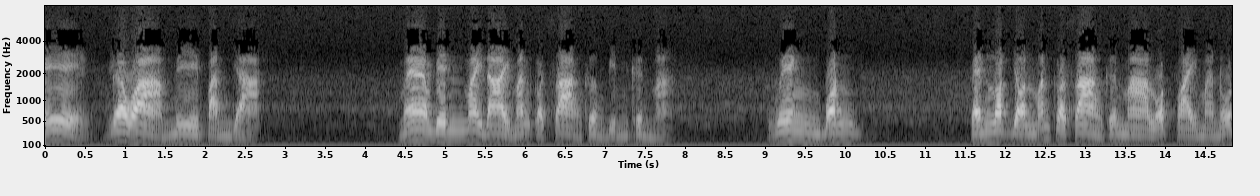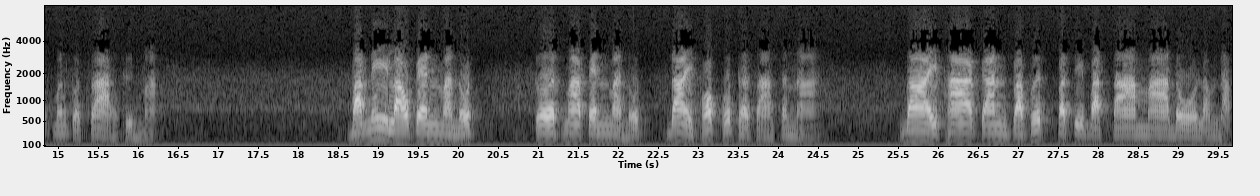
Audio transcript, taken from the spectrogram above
นี้เรียกว่ามีปัญญา แม้บินไม่ได้มันก็สร้างเครื่องบินขึ้นมา เว่งบน เป็นรถยนต์มันก็สร้างขึ้นมารถไฟมนุษย์มันก็สร้างขึ้นมาบัดนี้เราเป็นมนุษย์ เกิดมาเป็นมนุษย์ได้พบพุทธศาสนา ได้พากันประพฤติปฏิบัติตามมาโดยลำดับ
